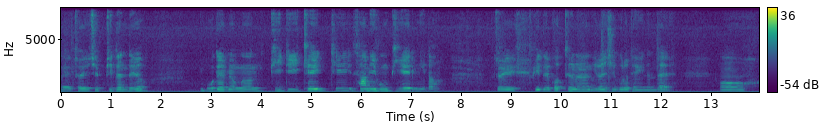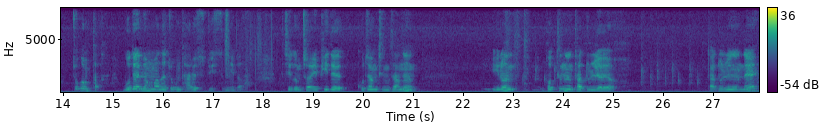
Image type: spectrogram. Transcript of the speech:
네, 저희 집 비데인데요. 모델명은 BDKT320BL입니다. 저희 비드 버튼은 이런 식으로 되어 있는데 어 조금 다, 모델명마다 조금 다를 수도 있습니다. 지금 저희 비드 고장 증상은 이런 버튼은 다 눌려요. 다 눌리는데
